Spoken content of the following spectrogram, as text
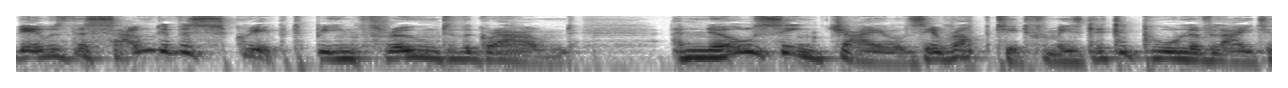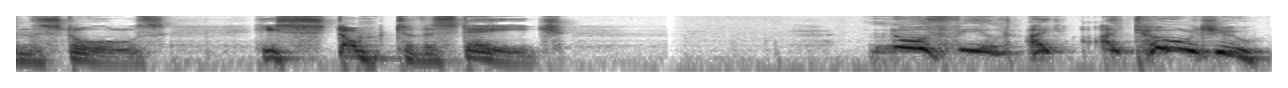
There was the sound of a script being thrown to the ground, and Noel St. Giles erupted from his little pool of light in the stalls. He stomped to the stage. Northfield, I, I told you,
